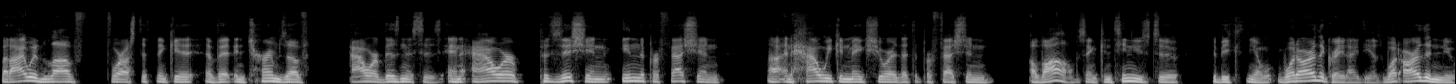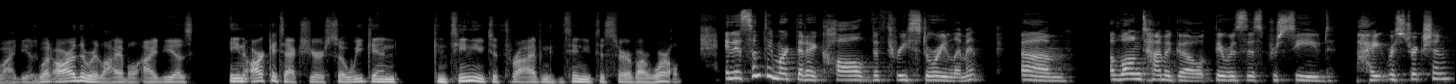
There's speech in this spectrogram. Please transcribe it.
But I would love for us to think of it in terms of our businesses and our position in the profession uh, and how we can make sure that the profession evolves and continues to to be you know what are the great ideas what are the new ideas what are the reliable ideas in architecture so we can continue to thrive and continue to serve our world. And it's something, Mark, that I call the three story limit. Um, a long time ago, there was this perceived height restriction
